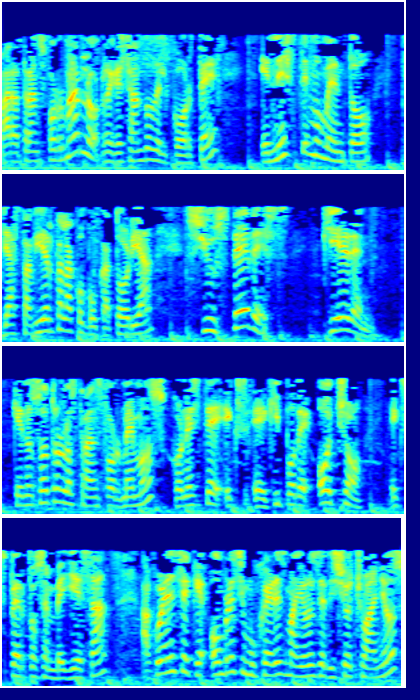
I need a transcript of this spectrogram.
para transformarlo. Regresando del corte, en este momento ya está abierta la convocatoria. Si ustedes quieren que nosotros los transformemos con este ex- equipo de ocho expertos en belleza. Acuérdense que hombres y mujeres mayores de 18 años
